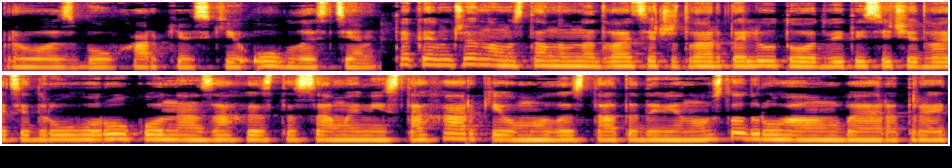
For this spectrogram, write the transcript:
при ОСБУ в Харківській області. Таким чином, станом на 24 лютого 2022 року на захист саме міста Харків могли стати 92 МБР, 3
